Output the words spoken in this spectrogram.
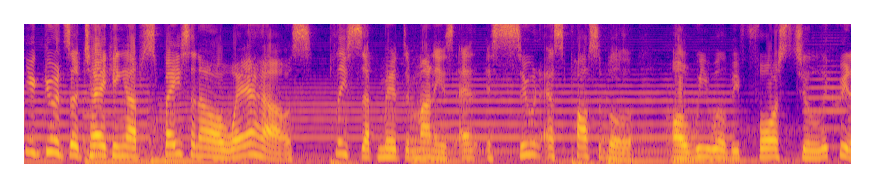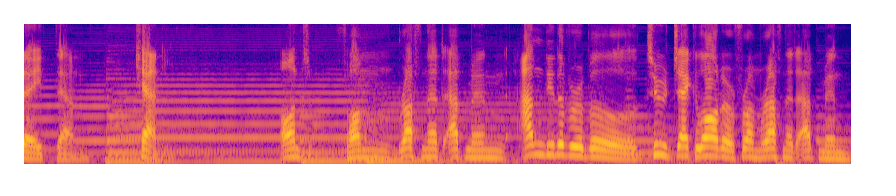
Your goods are taking up space in our warehouse. Please submit the monies as, as soon as possible or we will be forced to liquidate them. Kenny. Und vom Roughnet Admin, undeliverable to Jack Lauder from Roughnet Admin.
